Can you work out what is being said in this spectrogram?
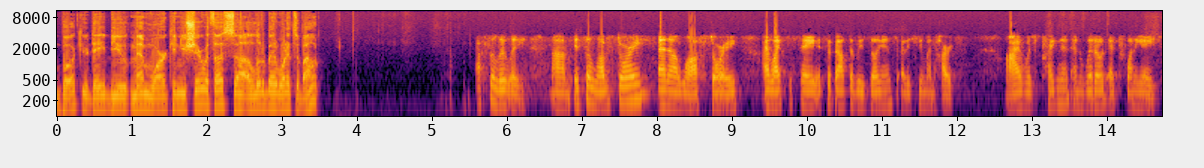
book, your debut memoir. Can you share with us uh, a little bit what it's about? Absolutely. Um, it's a love story and a lost story. I like to say it's about the resilience of the human heart. I was pregnant and widowed at 28.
